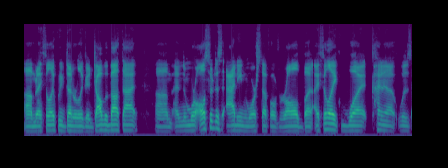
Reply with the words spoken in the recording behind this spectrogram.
Um, and I feel like we've done a really good job about that. Um, and then we're also just adding more stuff overall. But I feel like what kind of was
